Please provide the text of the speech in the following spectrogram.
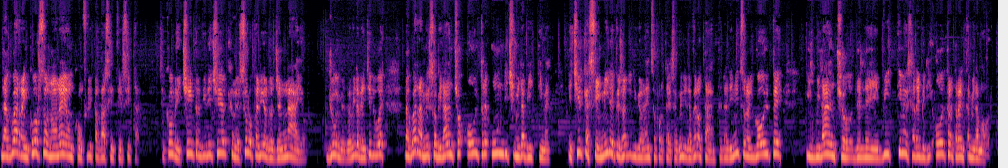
la guerra in corso non è un conflitto a bassa intensità. Secondo i centri di ricerca, nel solo periodo gennaio giugno 2022, la guerra ha messo a bilancio oltre 11.000 vittime e circa 6.000 episodi di violenza o protesta, quindi davvero tante. Dall'inizio del golpe il bilancio delle vittime sarebbe di oltre 30.000 morti.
